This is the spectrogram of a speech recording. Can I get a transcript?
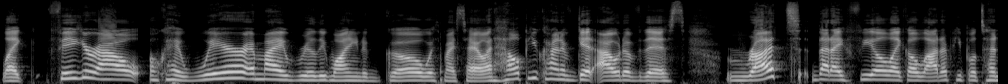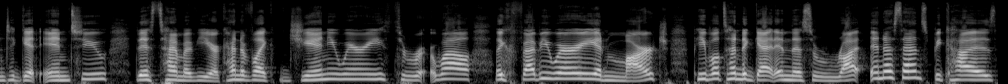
like figure out okay, where am I really wanting to go with my style and help you kind of get out of this rut that I feel like a lot of people tend to get into this time of year. Kind of like January through, well, like February and March, people tend to get in this rut in a sense because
